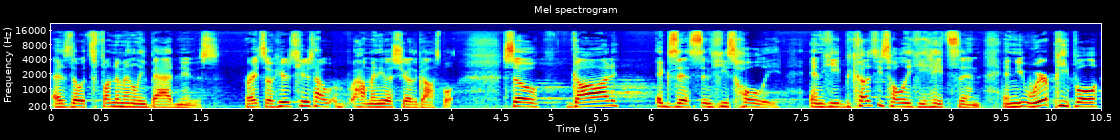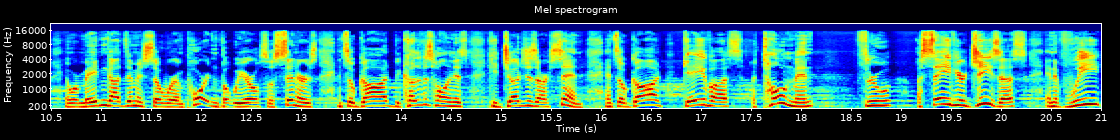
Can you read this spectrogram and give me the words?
as though it's fundamentally bad news. Right? So here's, here's how, how many of us share the gospel. So God exists and he's holy. And he, because he's holy, he hates sin. And you, we're people and we're made in God's image, so we're important, but we are also sinners. And so God, because of his holiness, he judges our sin. And so God gave us atonement through a Savior, Jesus. And if we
